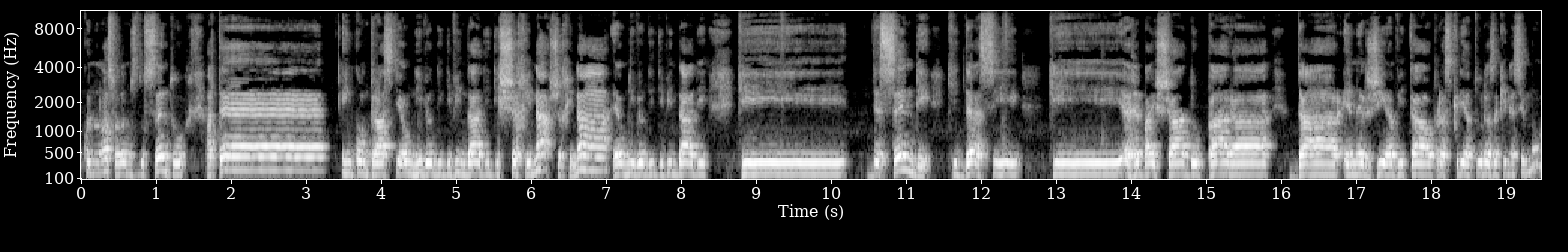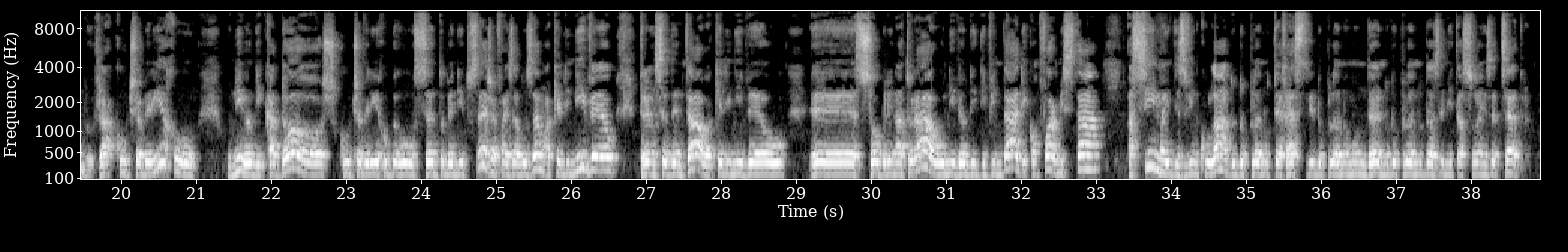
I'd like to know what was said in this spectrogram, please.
quando nós falamos do santo, até em contraste ao nível de divindade de Shekhinah. Shekhinah é o nível de divindade que descende, que desce que é rebaixado para dar energia vital para as criaturas aqui nesse mundo. Já Berichu, o nível de Kadosh, Berichu, o santo bendito seja, faz alusão àquele nível transcendental, aquele nível eh, sobrenatural, o nível de divindade, conforme está acima e desvinculado do plano terrestre, do plano mundano, do plano das limitações, etc.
